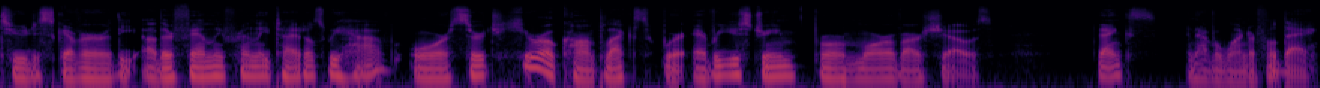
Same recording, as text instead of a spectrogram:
to discover the other family friendly titles we have or search Hero Complex wherever you stream for more of our shows. Thanks and have a wonderful day.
